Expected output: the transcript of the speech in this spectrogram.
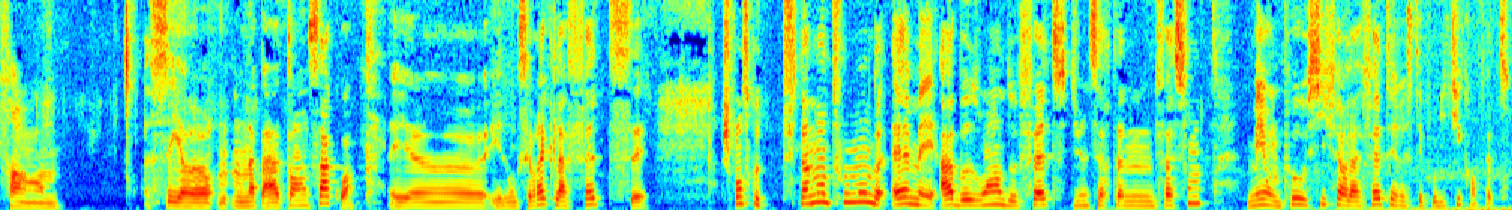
Enfin, c'est on n'a pas atteint ça quoi. Et, et donc c'est vrai que la fête, c'est je pense que finalement tout le monde aime et a besoin de fêtes d'une certaine façon, mais on peut aussi faire la fête et rester politique en fait.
